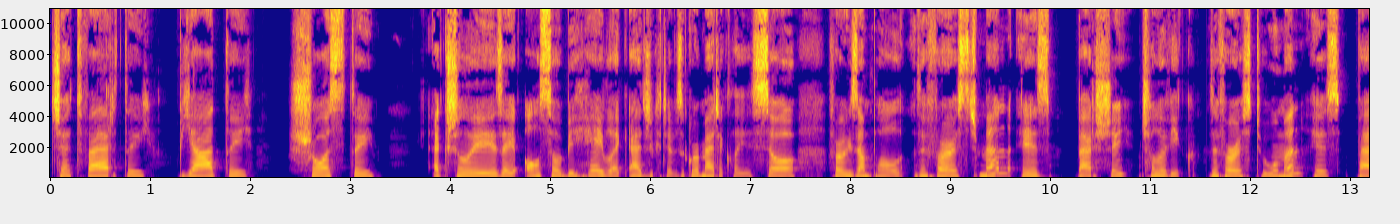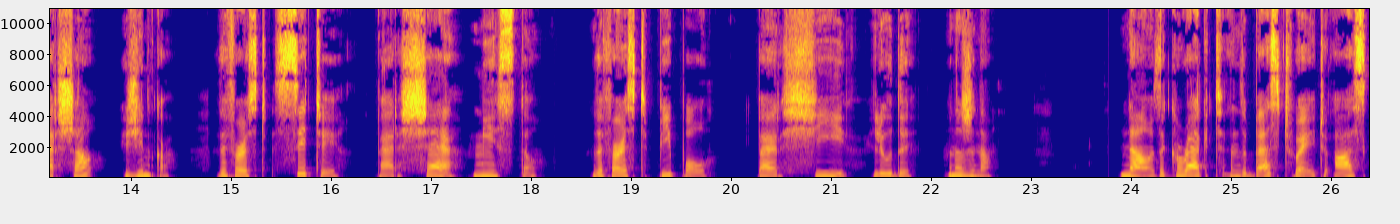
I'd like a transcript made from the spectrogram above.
четвертий, п'ятий, шостий. Actually, they also behave like adjectives grammatically. So, for example, the first man is перший чоловік. The first woman is перша жінка. The first city – перше місто. The first people – перші люди. Множина. Now, the correct and the best way to ask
